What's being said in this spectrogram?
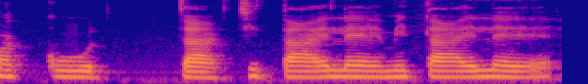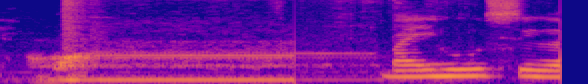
มะกรูดจากจิตายแลมีตายแล ใบหูเสือ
